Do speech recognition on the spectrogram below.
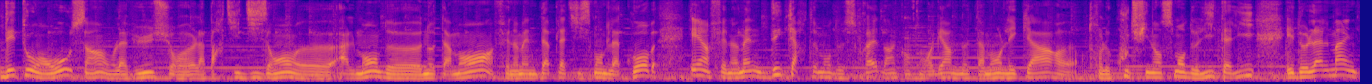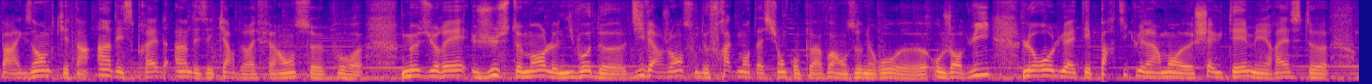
des taux en hausse. Hein. on l'a vu sur la partie 10 ans allemande notamment, un phénomène d'aplatissement de la courbe et un phénomène d'écartement de spread, hein, quand on regarde notamment l'écart euh, entre le coût de financement de l'Italie et de l'Allemagne, par exemple, qui est un, un des spreads, un des écarts de référence euh, pour euh, mesurer justement le niveau de divergence ou de fragmentation qu'on peut avoir en zone euro aujourd'hui. L'euro lui a été particulièrement chahuté, mais reste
